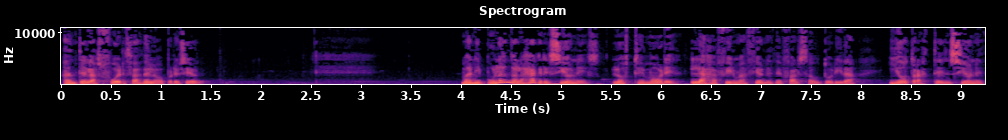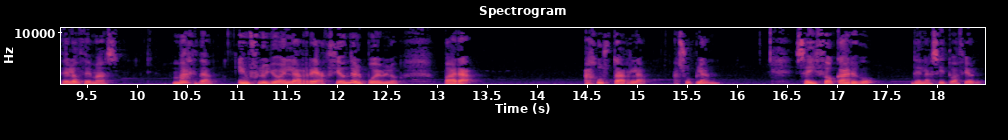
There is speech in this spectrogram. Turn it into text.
ante las fuerzas de la opresión. Manipulando las agresiones, los temores, las afirmaciones de falsa autoridad y otras tensiones de los demás, Magda influyó en la reacción del pueblo para ajustarla a su plan. Se hizo cargo de la situación.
